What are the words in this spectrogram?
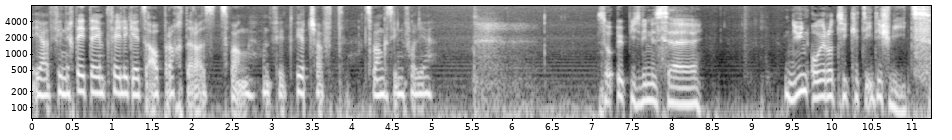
ja, finde ich dort die Empfehlung jetzt abbrachter als Zwang und für die Wirtschaft Zwang sinnvoll, ja. So etwas wie ein äh, 9-Euro-Ticket in der Schweiz.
